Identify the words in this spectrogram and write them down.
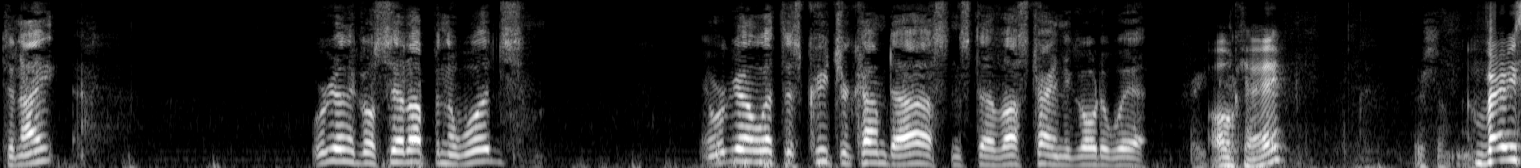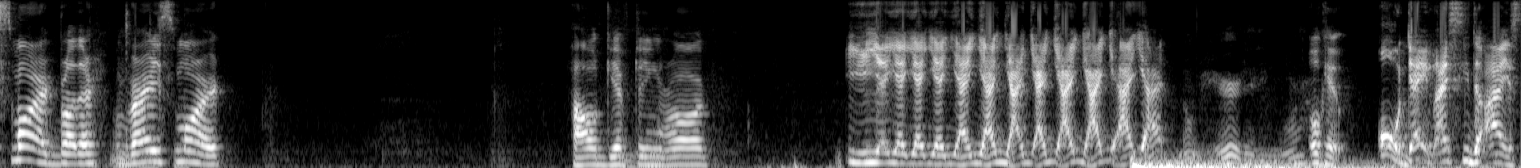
Tonight we're gonna go set up in the woods, and we're gonna let this creature come to us instead of us trying to go to it. Okay, There's something. very smart, brother. Very smart. How gifting rock. Yeah, yeah, yeah, yeah, yeah, yeah, yeah, yeah, yeah, yeah, yeah, yeah. I don't hear it anymore. Okay. Oh, damn! I see the eyes.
